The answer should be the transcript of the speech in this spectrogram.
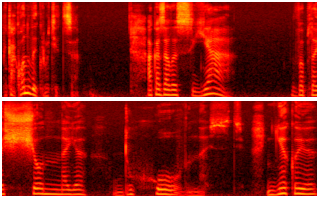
как он выкрутится? Оказалось, я воплощенная духовность, некое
